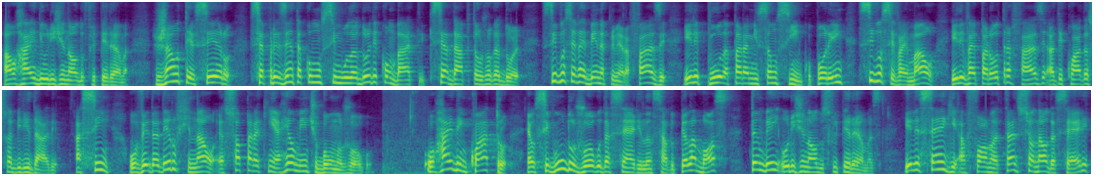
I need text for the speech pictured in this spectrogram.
ao Raiden original do fliperama. Já o terceiro se apresenta como um simulador de combate que se adapta ao jogador. Se você vai bem na primeira fase, ele pula para a missão 5, porém, se você vai mal, ele vai para outra fase adequada à sua habilidade. Assim, o verdadeiro final é só para quem é realmente bom no jogo. O Raiden 4 é o segundo jogo da série lançado pela Moss, também original dos fliperamas. Ele segue a fórmula tradicional da série,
